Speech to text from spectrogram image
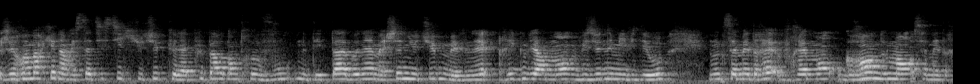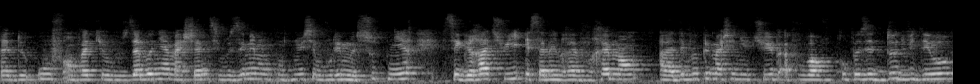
J'ai remarqué dans mes statistiques YouTube que la plupart d'entre vous n'étaient pas abonnés à ma chaîne YouTube mais venaient régulièrement visionner mes vidéos. Donc ça m'aiderait vraiment grandement, ça m'aiderait de ouf en fait que vous vous abonniez à ma chaîne si vous aimez mon contenu, si vous voulez me soutenir. C'est gratuit et ça m'aiderait vraiment à développer ma chaîne YouTube, à pouvoir vous proposer d'autres vidéos,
